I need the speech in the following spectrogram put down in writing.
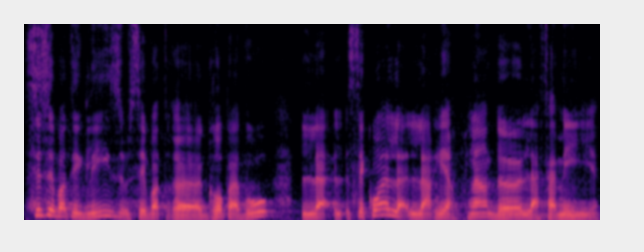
Si c'est votre église ou c'est votre euh, groupe à vous, c'est quoi l'arrière-plan de la famille?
